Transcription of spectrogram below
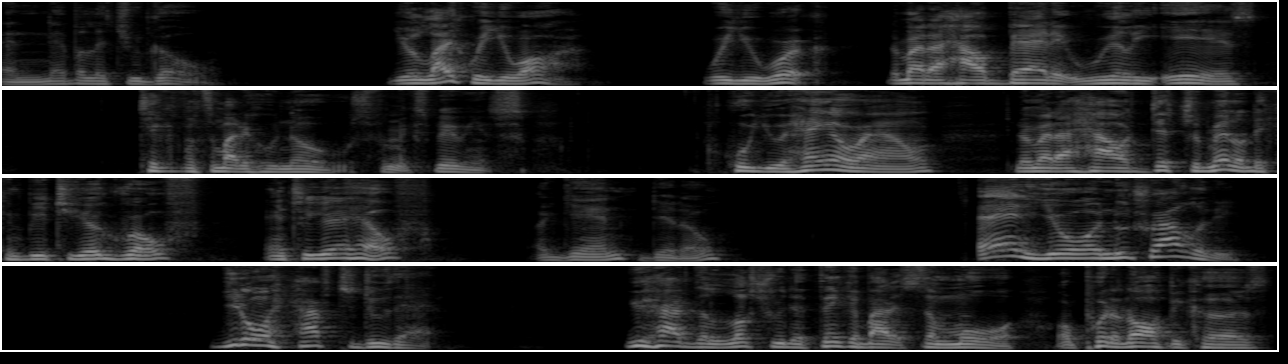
and never let you go. You'll like where you are, where you work, no matter how bad it really is. Take it from somebody who knows from experience. Who you hang around, no matter how detrimental they can be to your growth and to your health. Again, ditto. And your neutrality. You don't have to do that. You have the luxury to think about it some more or put it off because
